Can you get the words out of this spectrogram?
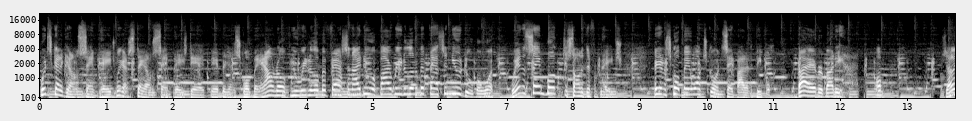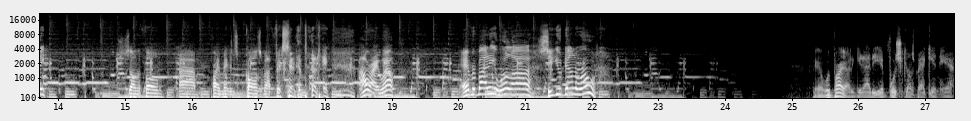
We just gotta get on the same page. We gotta stay on the same page big in the skull bane. I don't know if you read a little bit faster than I do, if I read a little bit faster than you do, but we're, we're in the same book, just on a different page. In the skull bane, why don't you go and say bye to the people? Bye, everybody. Oh, Shelly? She's on the phone. Um, probably making some calls about fixing the building. All right, well, everybody, we'll uh, see you down the road. Yeah, we probably ought to get out of here before she comes back in here.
